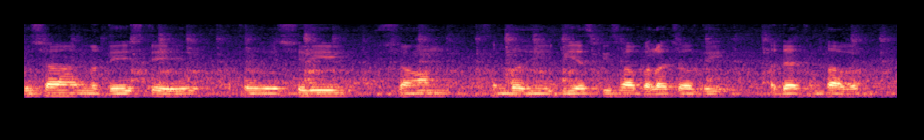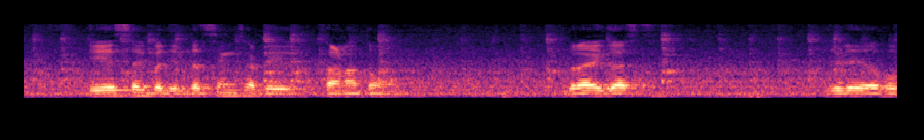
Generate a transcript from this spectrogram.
ਦਿਸ਼ਾ ਨਿਰਦੇਸ਼ ਤੇ ਅਤੇ ਸ਼੍ਰੀ ਸ਼ਾਮ ਸੰਧਾ ਜੀ ਡੀਐਸਪੀ ਸਾਹਿਬ ਬਲਾਚੌਰ ਦੀ ਹਦਾਇਤ ਮੁਤਾਬਕ ਏਐਸਆਈ ਬਲਜਿੰਦਰ ਸਿੰਘ ਸਾਡੇ ਥਾਣਾ ਤੋਂ ਬਰਾਏ ਅਗਸਤ ਜਿਹੜੇ ਉਹ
